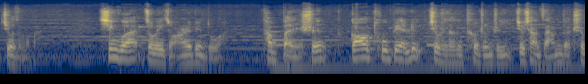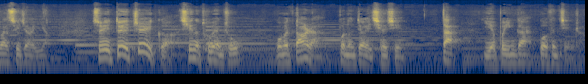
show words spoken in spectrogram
就怎么办。新冠作为一种 RNA 病毒啊。它本身高突变率就是它的特征之一，就像咱们的吃饭睡觉一样。所以对这个新的突变株，我们当然不能掉以轻心，但也不应该过分紧张，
